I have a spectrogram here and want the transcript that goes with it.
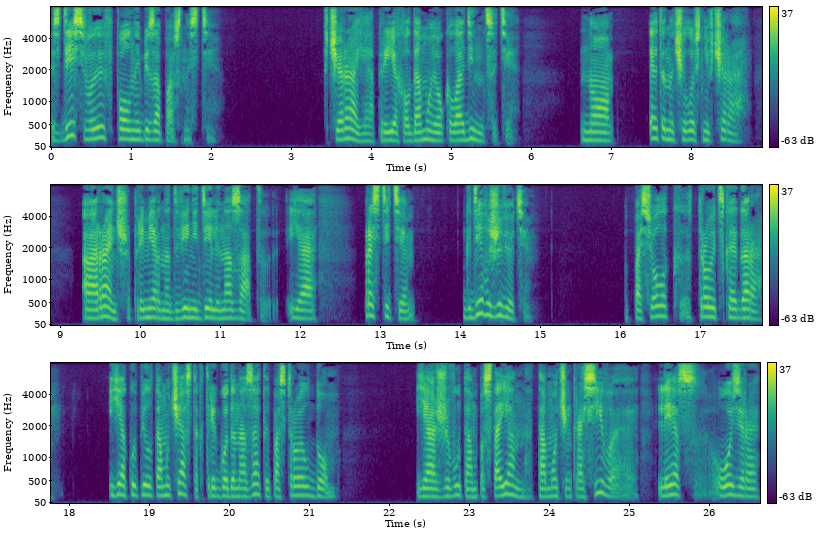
Здесь вы в полной безопасности. Вчера я приехал домой около одиннадцати, но это началось не вчера, а раньше, примерно две недели назад. Я, простите, где вы живете? Поселок Троицкая гора. Я купил там участок три года назад и построил дом. Я живу там постоянно, там очень красиво, лес, озеро.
